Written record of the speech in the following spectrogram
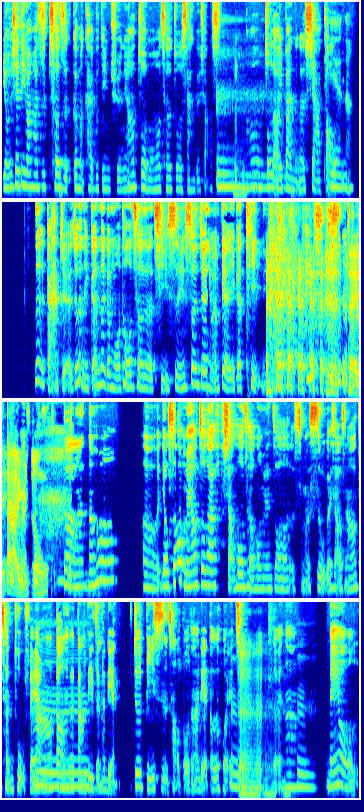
有一些地方它是车子根本开不进去，你要坐摩托车坐三个小时，嗯，然后坐到一半整个下暴雨天哪，那个感觉就是你跟那个摩托车的骑士，一瞬间你们变成一个 team，在大雨中，对啊，然后呃，有时候我们要坐在小货车后面坐什么四五个小时，然后尘土飞啊，然后到那个当地整个脸就是鼻屎超多，整个脸都是灰尘。对，那嗯没有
